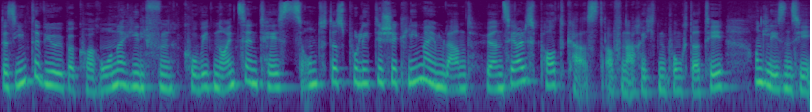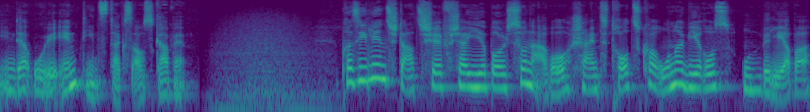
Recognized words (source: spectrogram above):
Das Interview über Corona-Hilfen, Covid-19-Tests und das politische Klima im Land hören Sie als Podcast auf nachrichten.at und lesen Sie in der OEN-Dienstagsausgabe. Brasiliens Staatschef Jair Bolsonaro scheint trotz Coronavirus unbelehrbar.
